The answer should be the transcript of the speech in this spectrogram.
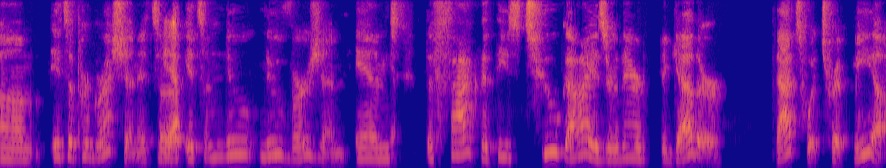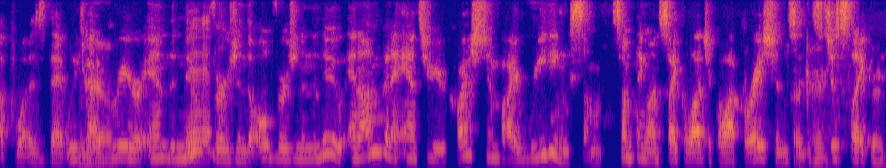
um, it's a progression it's a yep. it's a new new version and yep. the fact that these two guys are there together that's what tripped me up was that we've got yeah. Greer and the new yeah. version, the old version and the new. And I'm going to answer your question by reading some something on psychological operations. Okay. It's just like Good.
